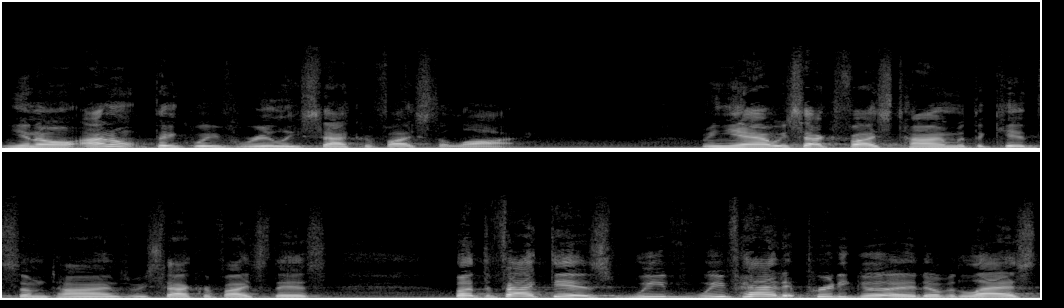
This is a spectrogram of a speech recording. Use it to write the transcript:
you know, I don't think we've really sacrificed a lot. I mean, yeah, we sacrifice time with the kids sometimes, we sacrifice this. But the fact is, we've, we've had it pretty good over the last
